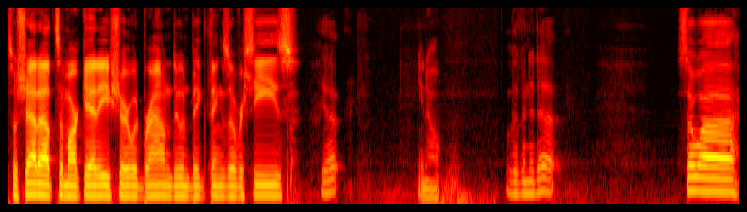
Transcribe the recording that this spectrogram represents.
so shout out to Marc-Eddy, Sherwood Brown doing big things overseas. Yep. You know, Living it up. So, uh,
